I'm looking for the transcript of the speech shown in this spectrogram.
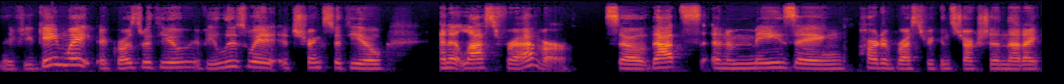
If you gain weight, it grows with you. If you lose weight, it shrinks with you and it lasts forever. So that's an amazing part of breast reconstruction that I,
